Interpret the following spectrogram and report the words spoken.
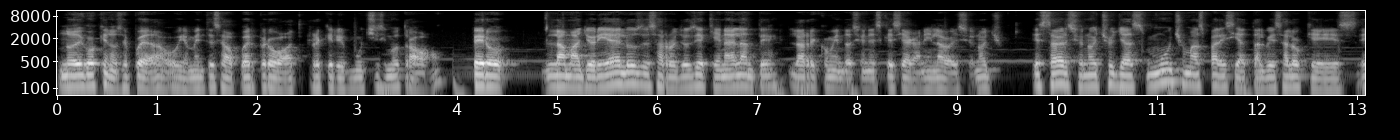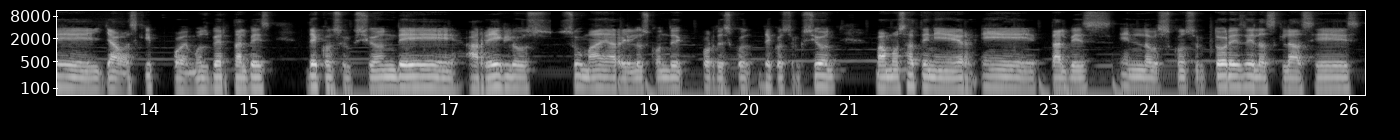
No digo que no se pueda, obviamente se va a poder, pero va a requerir muchísimo trabajo. Pero la mayoría de los desarrollos de aquí en adelante, la recomendación es que se hagan en la versión 8. Esta versión 8 ya es mucho más parecida tal vez a lo que es eh, JavaScript. Podemos ver tal vez de construcción de arreglos, suma de arreglos con de, por de construcción. Vamos a tener eh, tal vez en los constructores de las clases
